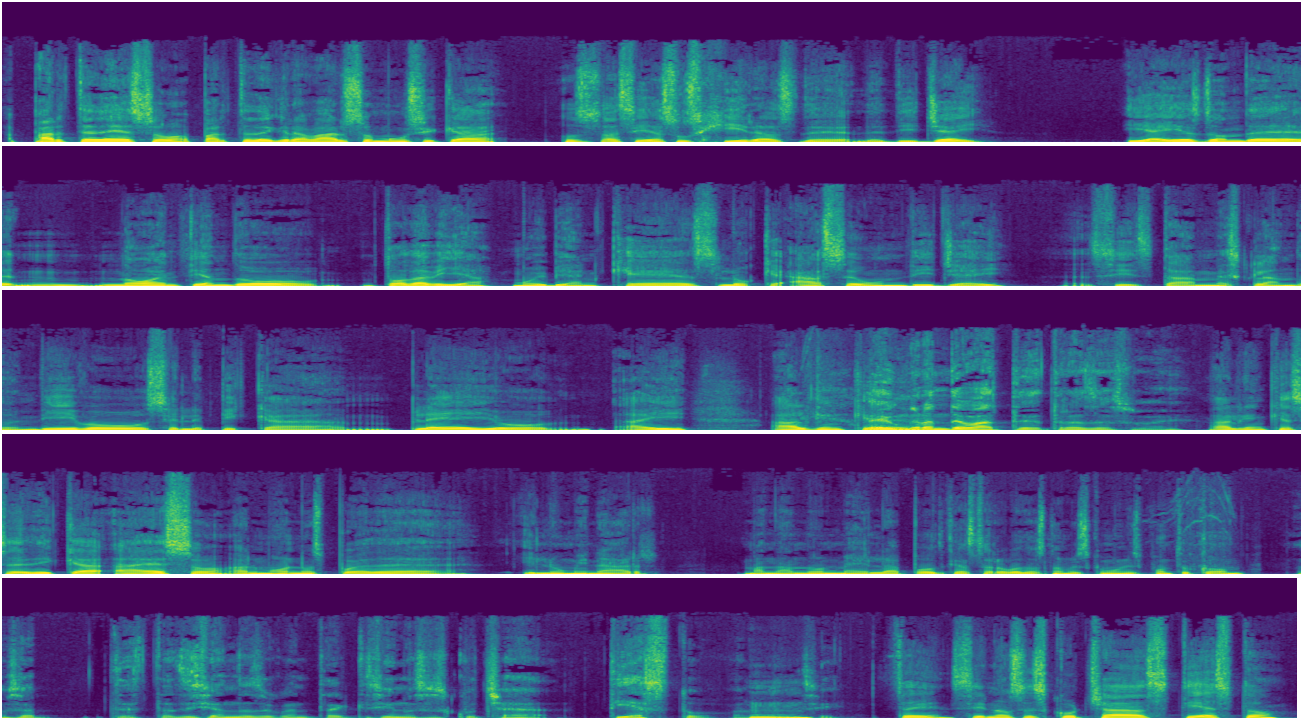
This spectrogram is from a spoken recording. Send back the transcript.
Aparte de eso, aparte de grabar su música, pues hacía sus giras de, de DJ. Y ahí es donde no entiendo todavía muy bien qué es lo que hace un DJ si está mezclando en vivo o si le pica play o hay alguien que... Hay un gran debate detrás de eso. ¿eh? Alguien que se dedica a eso, a lo mejor nos puede iluminar mandando un mail a podcast.com. O sea, te estás diciendo de cuenta que si nos escucha Tiesto. Uh. -huh. Sí, si nos escuchas Tiesto,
